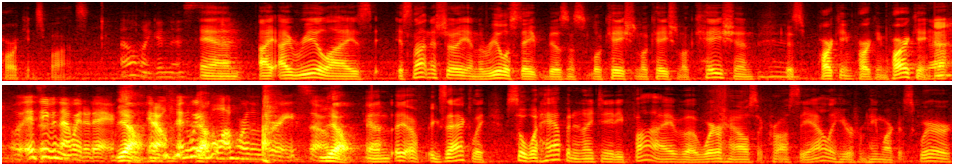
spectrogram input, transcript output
parking spots. Oh my goodness. And I, I realized it's not necessarily in the real estate business, location, location, location. Mm-hmm. It's parking, parking, parking. Yeah. Well, it's even that way today. Yeah. You know, and we Yeah. have a lot more than three. So. Yeah, and yeah, exactly. So what happened in 1985? A warehouse across the alley here from Haymarket Square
